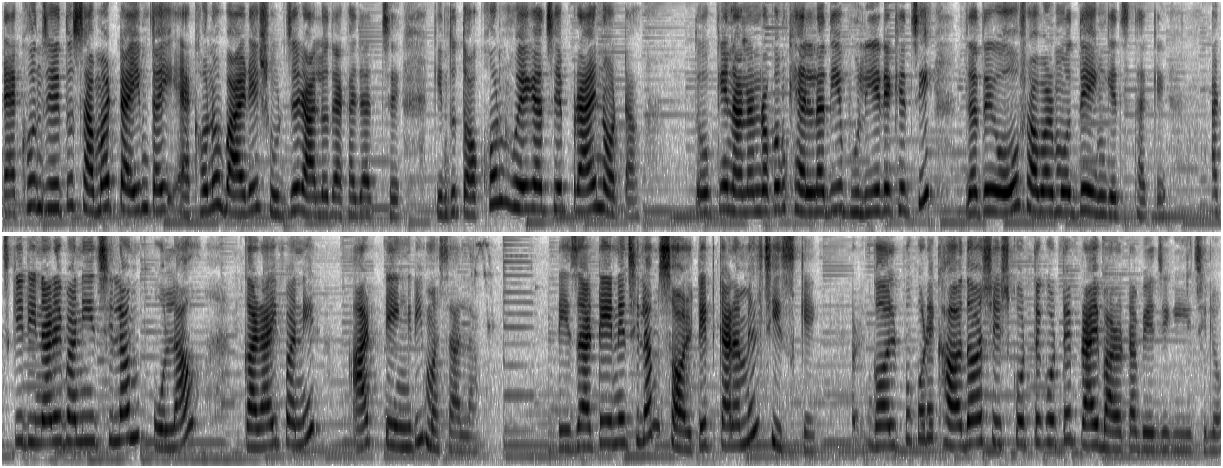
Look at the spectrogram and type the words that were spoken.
এখন যেহেতু সামার টাইম তাই এখনও বাইরে সূর্যের আলো দেখা যাচ্ছে। কিন্তু তখন হয়ে গেছে প্রায় নটা। তো ওকে নানান রকম খেলনা দিয়ে ভুলিয়ে রেখেছি যাতে ও সবার মধ্যে এঙ্গেজ থাকে। আজকে ডিনারে বানিয়েছিলাম পোলাও, কড়াই পানির আর টেংরি মশালা। ডেজার্টে এনেছিলাম সল্টেড ক্যারামেল চিজ কেক গল্প করে খাওয়া দাওয়া শেষ করতে করতে প্রায় বারোটা বেজে গিয়েছিল।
